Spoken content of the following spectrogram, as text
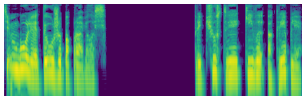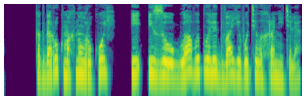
Тем более ты уже поправилась. Предчувствия Кивы окрепли, когда Рук махнул рукой, и из-за угла выплыли два его телохранителя.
